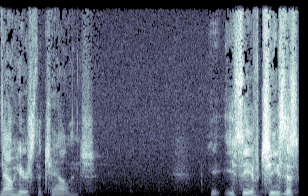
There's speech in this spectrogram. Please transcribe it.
Now, here's the challenge you see, if Jesus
